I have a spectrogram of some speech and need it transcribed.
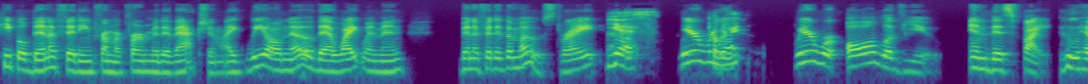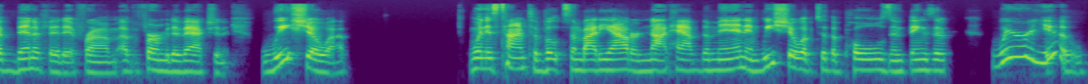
people benefiting from affirmative action. Like we all know that white women benefited the most, right? Yes. Where were Correct. you? Where were all of you in this fight who have benefited from affirmative action? We show up when it's time to vote somebody out or not have them in, and we show up to the polls and things of where are you?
